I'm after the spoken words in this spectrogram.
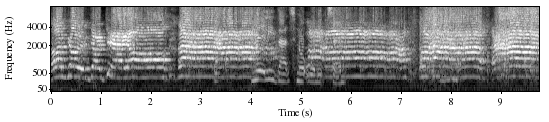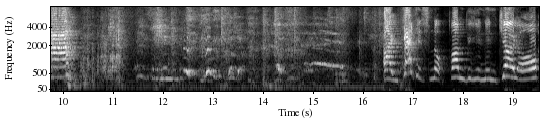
I'm going to that's not what it said. I bet it's not fun being in jail.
